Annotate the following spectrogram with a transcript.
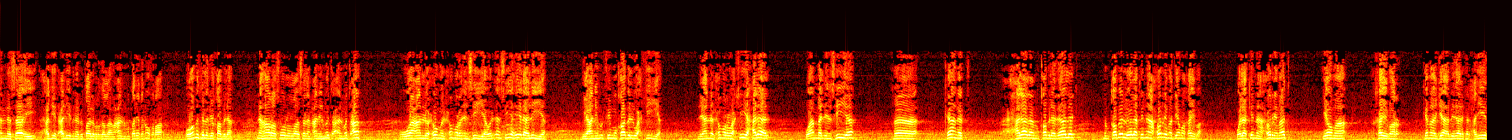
النسائي حديث علي بن أبي طالب رضي الله عنه من طريق أخرى وهو مثل الذي قبله. نهى رسول الله صلى الله عليه وسلم عن المتعة, المتعة وعن لحوم الحمر الإنسية والإنسية هي الأهلية يعني في مقابل الوحشية لأن الحمر الوحشية حلال وأما الإنسية فكانت حلالا قبل ذلك من قبل ولكنها حرمت يوم خيبر ولكنها حرمت يوم خيبر كما جاء بذلك الحديث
